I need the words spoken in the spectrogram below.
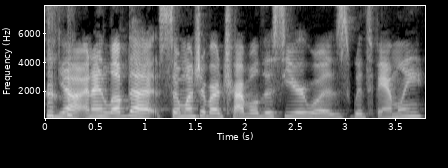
yeah, and I love that so much of our travel this year was with family.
